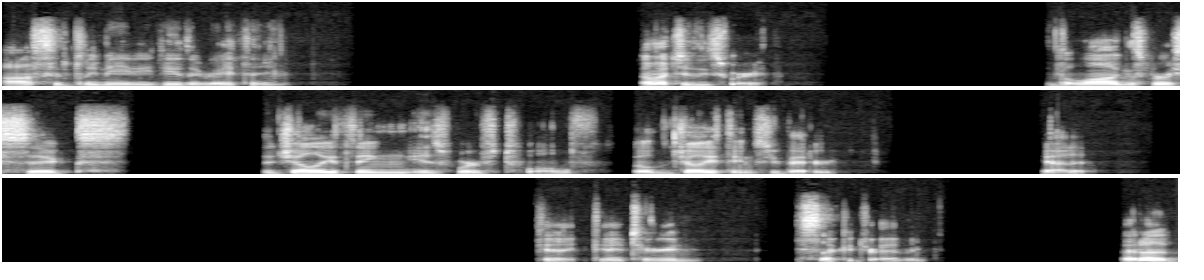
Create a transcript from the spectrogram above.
possibly maybe do the right thing. How much are these worth? The log is worth six. The jelly thing is worth twelve. Well, the jelly things are better. Got it. Can I can I turn? I suck at driving. Is that a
